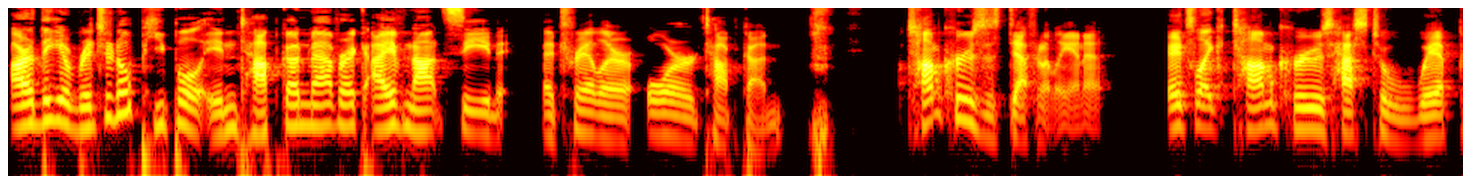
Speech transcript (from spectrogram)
Are the original people in Top Gun Maverick? I have not seen a trailer or Top Gun. Tom Cruise is definitely in it. It's like Tom Cruise has to whip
